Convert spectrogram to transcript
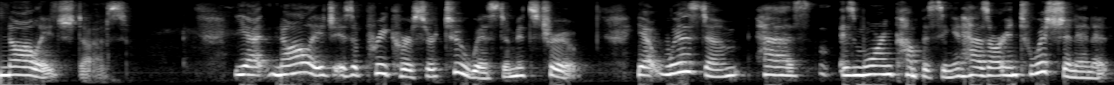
knowledge does. Yet, knowledge is a precursor to wisdom, it's true. Yet wisdom has is more encompassing. It has our intuition in it.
